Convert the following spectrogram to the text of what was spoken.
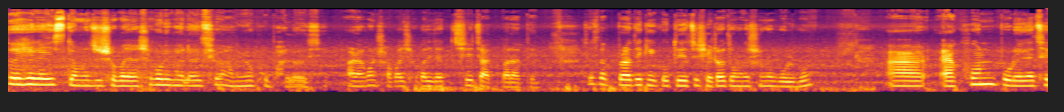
তো হে গাইস, কেমন আছো সবাই? আশা করি ভালো আছো, আমিও খুব ভালো আছি। আর এখন সকাল সকাল যাচ্ছি চাঁদপাড়াতে। তো চাঁদপাড়াতে কী করতে যাচ্ছে সেটাও তোমাদের সঙ্গে বলব। আর এখন পড়ে গেছে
